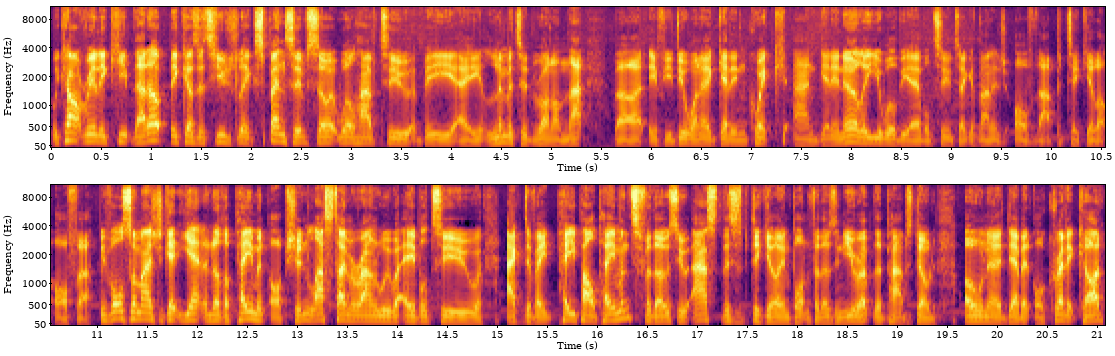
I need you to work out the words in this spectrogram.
We can't really keep that up because it's hugely expensive, so it will have to be a limited run on that. But if you do want to get in quick and get in early, you will be able to take advantage of that particular offer. We've also managed to get yet another payment option. Last time around, we were able to activate PayPal payments for those who asked. This is particularly important for those in Europe that perhaps don't own a debit or credit card.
